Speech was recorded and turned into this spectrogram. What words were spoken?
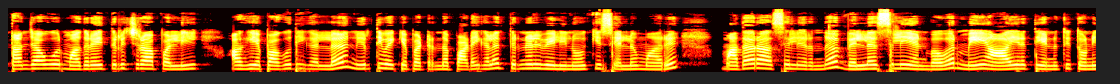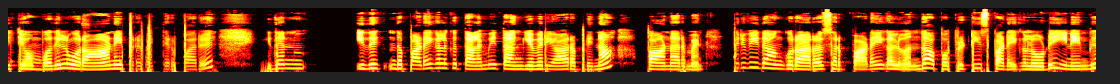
தஞ்சாவூர் மதுரை திருச்சிராப்பள்ளி ஆகிய பகுதிகளில் நிறுத்தி வைக்கப்பட்டிருந்த படைகளை திருநெல்வேலி நோக்கி செல்லுமாறு மதராஸில் இருந்த வெல்லஸ்லி என்பவர் மே ஆயிரத்தி எண்ணூற்றி தொண்ணூற்றி ஒம்போதில் ஒரு ஆணை பிறப்பித்திருப்பார். இதன் இது இந்த படைகளுக்கு தலைமை தாங்கியவர் யார் அப்படின்னா பானர்மேன் திருவிதாங்கூர் அரசர் படைகள் வந்து அப்போ பிரிட்டிஷ் படைகளோடு இணைந்து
